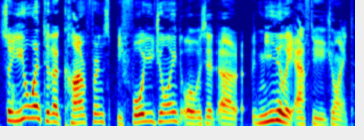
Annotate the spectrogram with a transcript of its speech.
So you went to the conference before you joined, or was it uh, immediately after you joined?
